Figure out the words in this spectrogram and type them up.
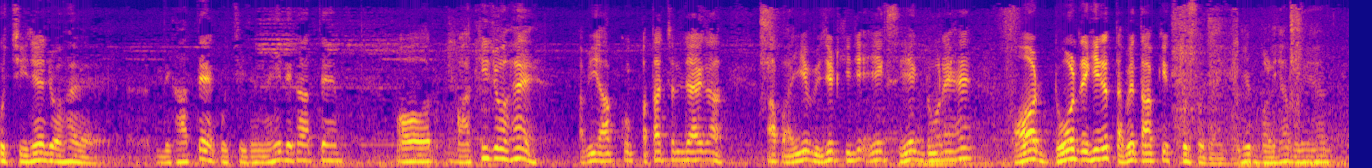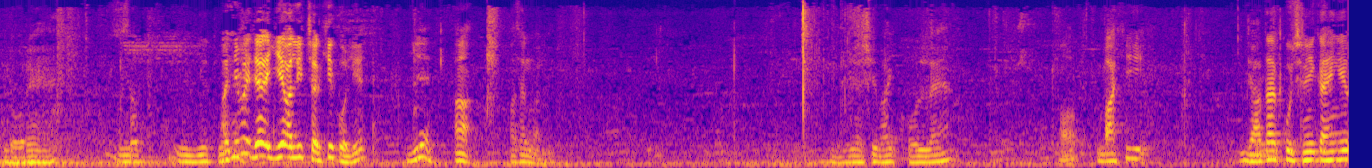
कुछ चीज़ें जो है दिखाते हैं कुछ चीज़ें नहीं दिखाते हैं। और बाकी जो है अभी आपको पता चल जाएगा। आप आइए विज़िट कीजिए एक से एक डोरे हैं। और डोर देखिएगा तबीयत आपकी खुश हो जाएगी। ये बढ़िया बढ़िया डोरे हैं। सब ये अजी भाई जरा ये वाली चरखी खोलिए। ये? हाँ हसन वाली। ये अशी भाई खोल रहे हैं। और बाकी ज़्यादा कुछ नहीं कहेंगे।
